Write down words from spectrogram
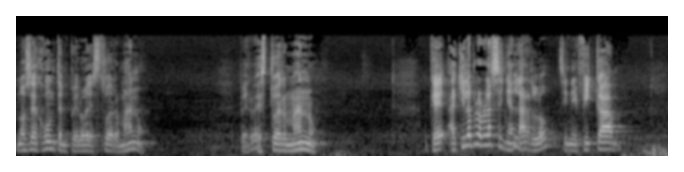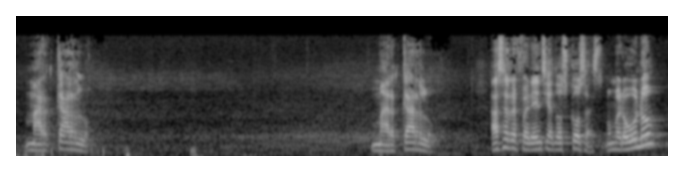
no se junten, pero es tu hermano. Pero es tu hermano. Aquí la palabra señalarlo significa marcarlo. Marcarlo. Hace referencia a dos cosas. Número uno,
